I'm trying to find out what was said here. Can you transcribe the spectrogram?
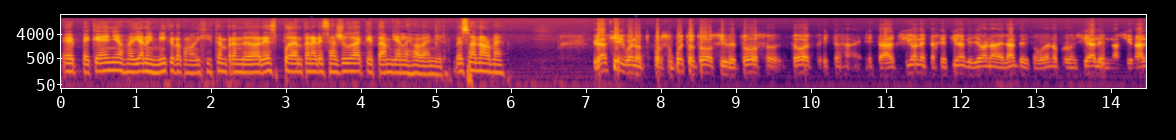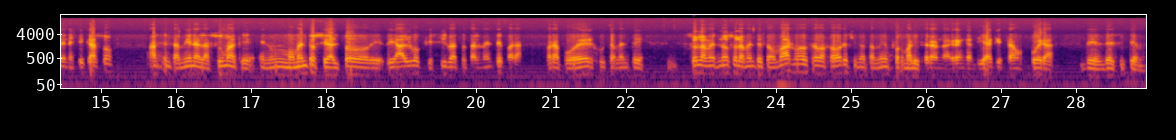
eh, pequeños, medianos y micro, como dijiste, emprendedores puedan tener esa ayuda que también les va a venir. Beso enorme. Gracias y bueno, por supuesto todos, sí, de todos, todas estas esta acciones, estas gestiones que llevan adelante de gobierno provincial, el nacional en este caso, hacen también a la suma que en un momento sea el todo de, algo que sirva totalmente para, para poder justamente solamente, no solamente tomar nuevos trabajadores, sino también formalizar a una gran cantidad que están fuera del sistema.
